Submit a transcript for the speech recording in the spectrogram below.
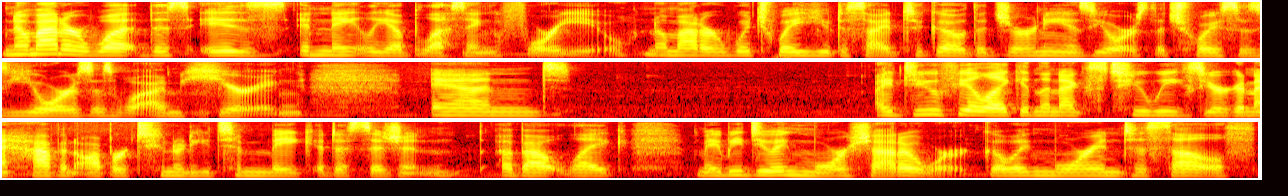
no matter what, this is innately a blessing for you. No matter which way you decide to go, the journey is yours, the choice is yours, is what I'm hearing. And I do feel like in the next two weeks, you're going to have an opportunity to make a decision about like maybe doing more shadow work, going more into self.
